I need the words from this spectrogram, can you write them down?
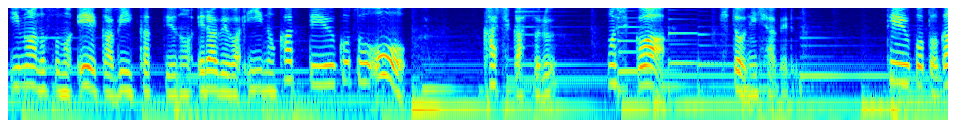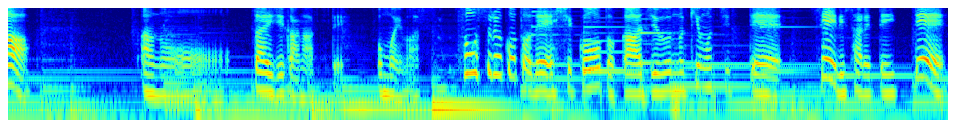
今のその A か B かっていうのを選べばいいのかっていうことを可視化する。もしくは人にしゃべる。っていうことがあの、大事かなって。思います。そうすることで思考とか自分の気持ちって整理されていって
